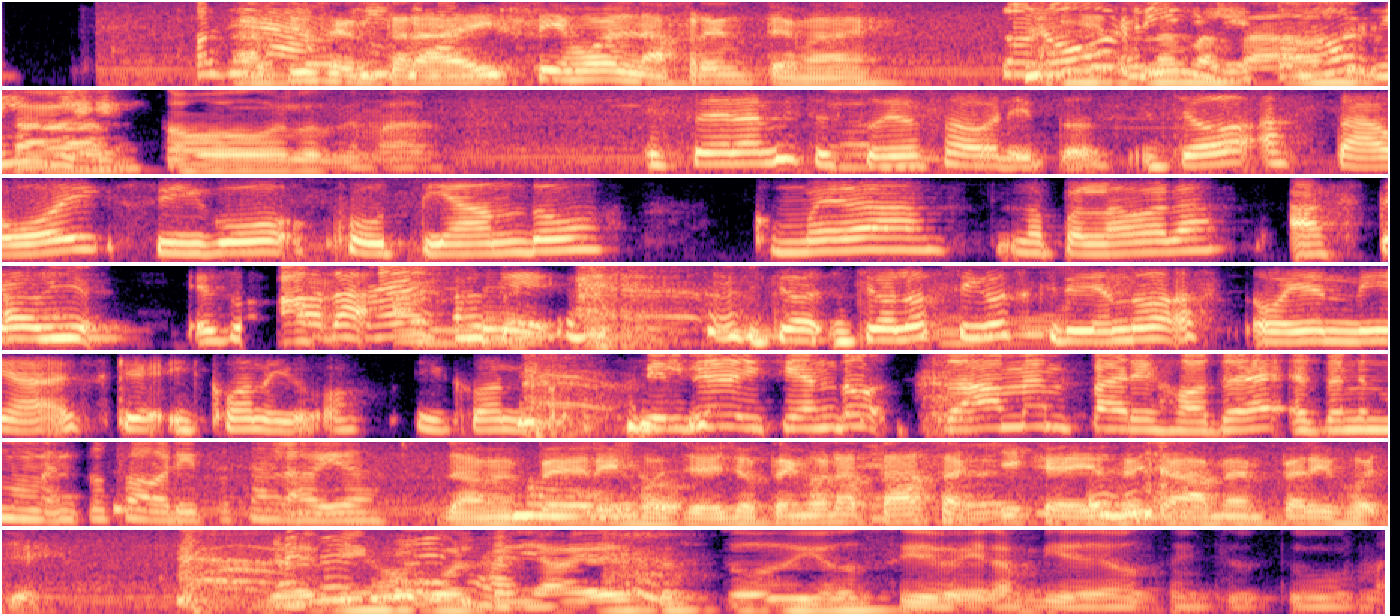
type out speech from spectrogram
O sea, Así centradísimo en la frente, Mae. sonó horrible, sonó horrible. Todos los demás. Estos eran mis estudios favoritos. Yo hasta hoy sigo quoteando, ¿cómo era la palabra? Azte. Había, Eso para Azte. Yo, yo lo sigo escribiendo hasta hoy en día. Es que icónico, icónico. Silvia diciendo, llamen para joder, es de mis momentos favoritos en la vida. Llamen Perijoye. Yo tengo una taza aquí que dice llamen Perijoye. Yo ¿Esa les es digo, volvería a ver ese estudio si vieran videos en YouTube.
